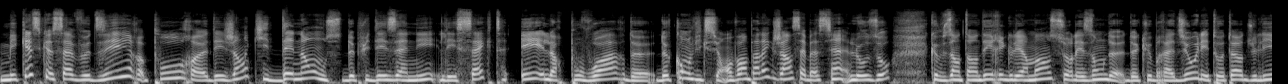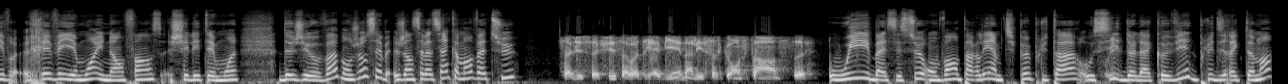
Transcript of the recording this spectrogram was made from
Mais qu'est-ce que ça veut dire pour euh, des gens qui dénoncent depuis des années les sectes et leur pouvoir de, de conviction? On va en parler avec Jean-Sébastien Lozo, que vous entendez régulièrement sur les ondes de Cube Radio. Il est auteur du livre Réveillez-moi une enfance chez les témoins de Jéhovah. Bonjour Jean-Sébastien, comment vas-tu? Salut Sophie, ça va très bien dans les circonstances. Oui, ben c'est sûr, on va en parler un petit peu plus tard aussi de la Covid plus directement.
